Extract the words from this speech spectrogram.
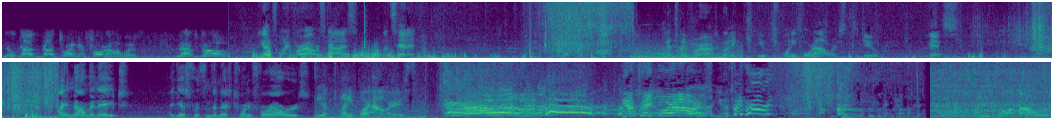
You guys got 24 hours. Let's go. You got 24 hours, guys. Let's hit it. You got 24 hours, buddy. You have 24 hours to do this. I nominate, I guess within the next 24 hours, You have 24 hours. You have 24 hours! You have 24 hours! Oh my god. You have 24 hours.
